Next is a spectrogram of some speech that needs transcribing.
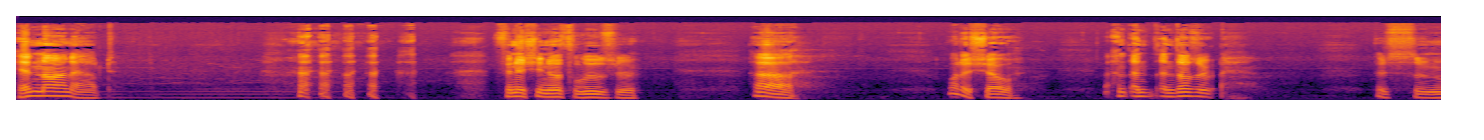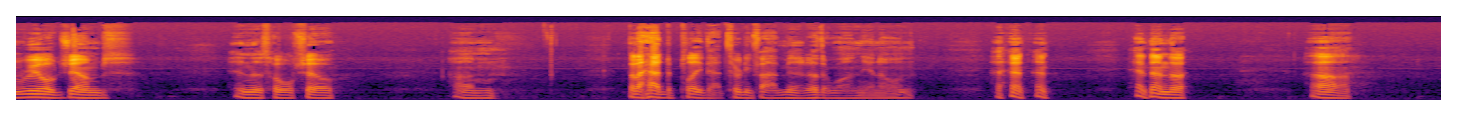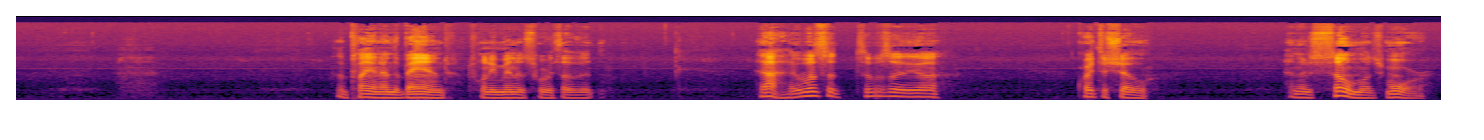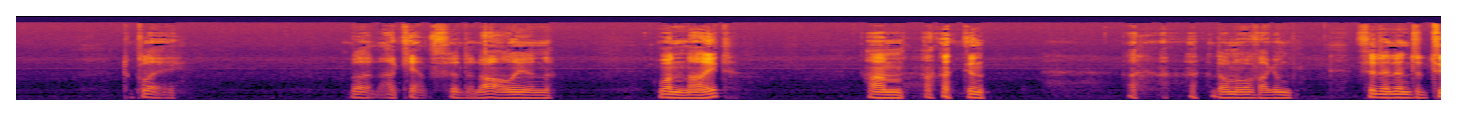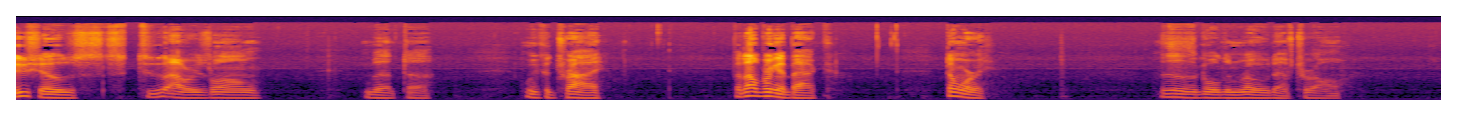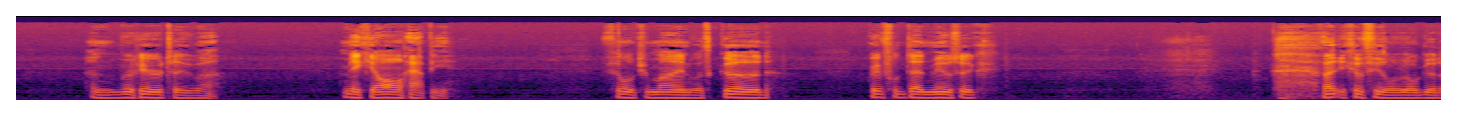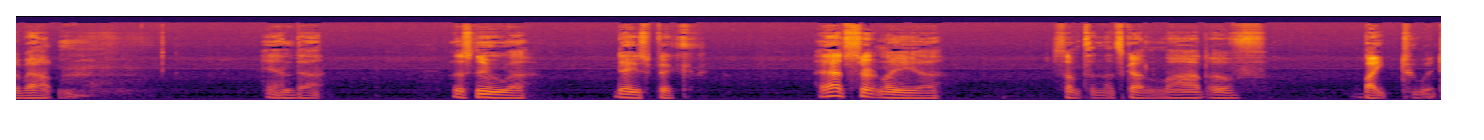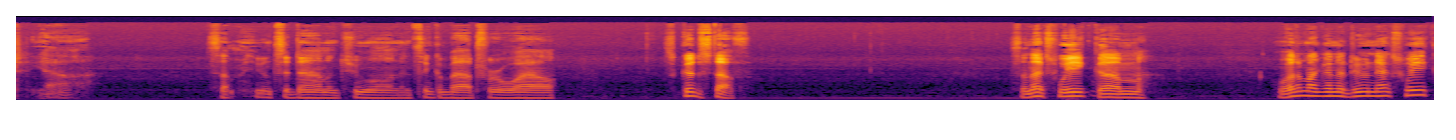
Heading on out. Finishing with Loser. Ah, what a show. And, and, and those are. There's some real gems in this whole show. Um, but I had to play that 35 minute other one, you know. And, and, and then the uh, playing in the band, twenty minutes worth of it. Yeah, it was a it was a uh, quite the show, and there's so much more to play, but I can't fit it all in one night. Um, I can. I don't know if I can fit it into two shows, two hours long, but uh, we could try. But I'll bring it back. Don't worry. This is the Golden Road, after all. And we're here to uh, make you all happy. Fill up your mind with good, Grateful Dead music that you can feel real good about. And uh, this new uh, Dave's Pick, that's certainly uh, something that's got a lot of bite to it. Yeah. Something you can sit down and chew on and think about for a while. It's good stuff. So next week, um, what am I going to do next week?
